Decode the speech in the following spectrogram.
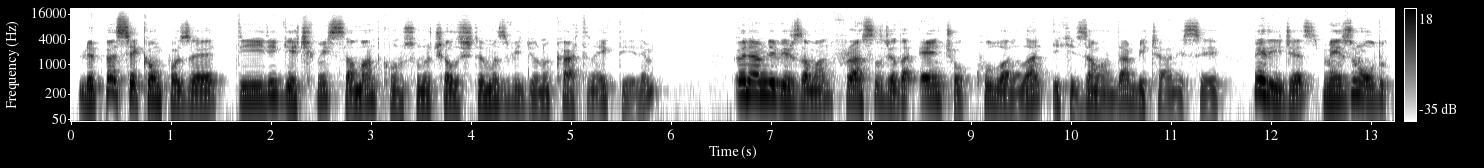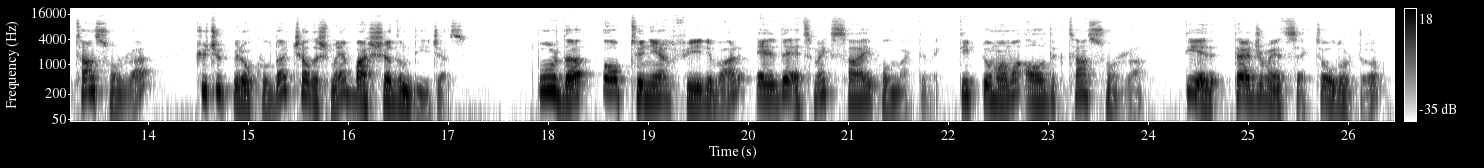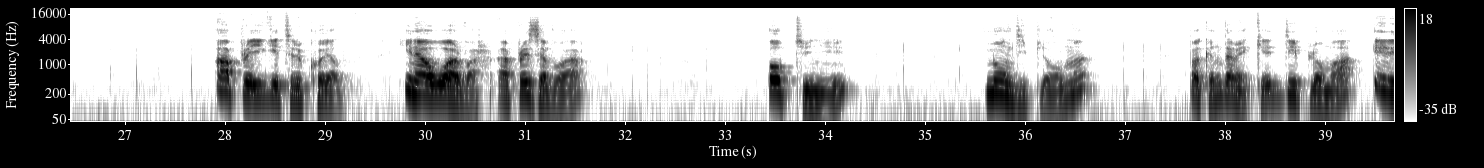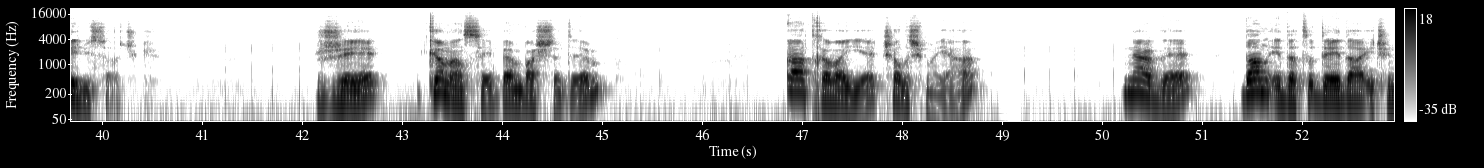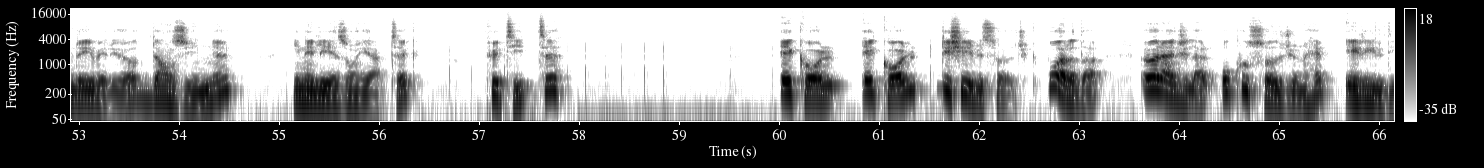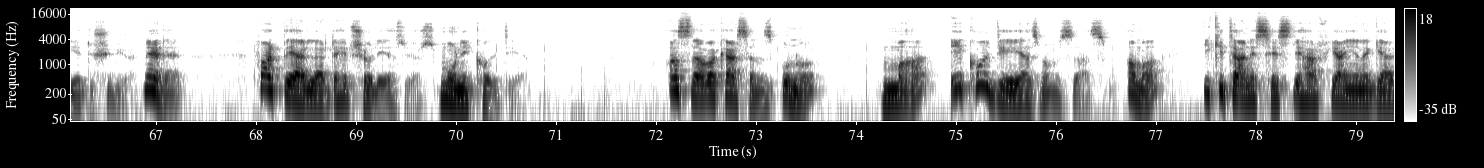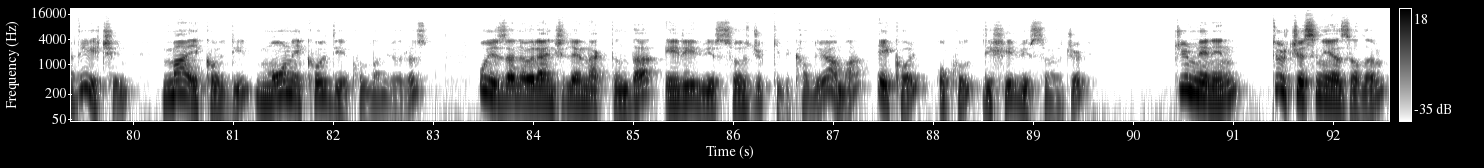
Le passé composé dili geçmiş zaman konusunu çalıştığımız videonun kartını ekleyelim. Önemli bir zaman Fransızca'da en çok kullanılan iki zamandan bir tanesi. Ne diyeceğiz? Mezun olduktan sonra küçük bir okulda çalışmaya başladım diyeceğiz. Burada obtenir fiili var. Elde etmek, sahip olmak demek. Diplomamı aldıktan sonra diye tercüme etsek de olurdu. Apres'i getirip koyalım. Yine avoir var. Après avoir obtenu mon diplôme. Bakın demek ki diploma eril bir sözcük. J'ai commencé ben başladım. A travailler çalışmaya. Nerede? Dan edatı d'da içindeyi veriyor. Dans une yine liaison yaptık. Petite ekol, ekol dişil bir sözcük. Bu arada öğrenciler okul sözcüğünü hep eril diye düşünüyor. Neden? Farklı yerlerde hep şöyle yazıyoruz. Mon ekol diye. Aslına bakarsanız bunu ma ekol diye yazmamız lazım. Ama iki tane sesli harf yan yana geldiği için ma ekol değil mon ekol diye kullanıyoruz. Bu yüzden öğrencilerin aklında eril bir sözcük gibi kalıyor ama ekol, okul dişil bir sözcük. Cümlenin Türkçesini yazalım.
